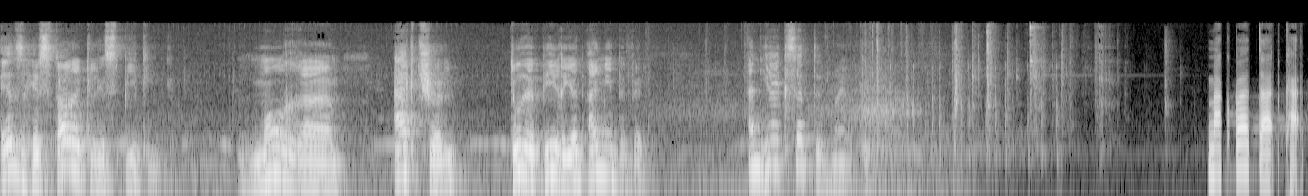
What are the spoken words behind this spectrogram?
is historically speaking more uh, actual to the period I made the film. And he accepted my opinion. MACBA.cat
